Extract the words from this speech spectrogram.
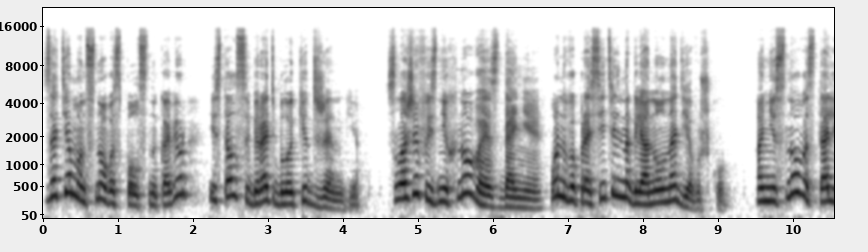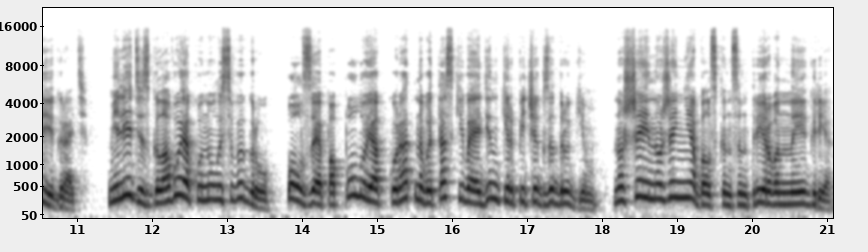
Затем он снова сполз на ковер и стал собирать блоки дженги. Сложив из них новое здание, он вопросительно глянул на девушку. Они снова стали играть. Миледи с головой окунулась в игру, ползая по полу и аккуратно вытаскивая один кирпичик за другим. Но Шейн уже не был сконцентрирован на игре.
